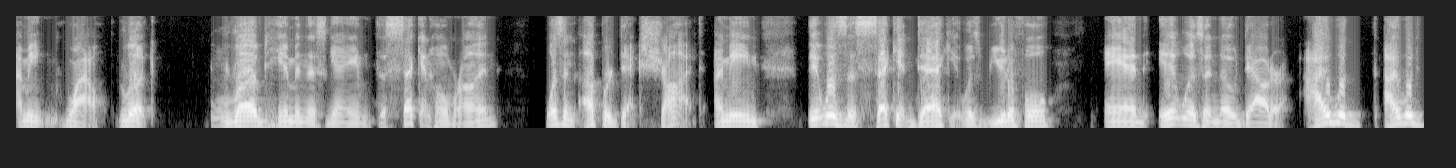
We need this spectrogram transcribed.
I mean, wow. Look, loved him in this game. The second home run was an upper deck shot. I mean, it was the second deck. It was beautiful and it was a no doubter. I would, I would,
